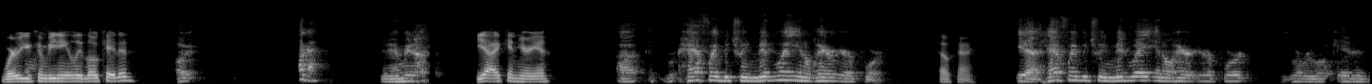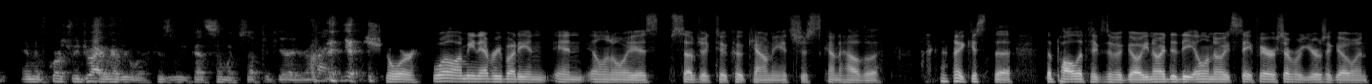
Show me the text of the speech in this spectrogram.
Where are you conveniently located? okay. Okay. Can you hear me now? Yeah, I can hear you. Uh, halfway between Midway and O'Hare Airport. Okay. Yeah, halfway between Midway and O'Hare Airport is where we're located. And of course, we drive everywhere because we've got so much stuff to carry around. Right. Sure. Well, I mean, everybody in in Illinois is subject to Cook County. It's just kind of how the, I guess the the politics of it go. You know, I did the Illinois State Fair several years ago, and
